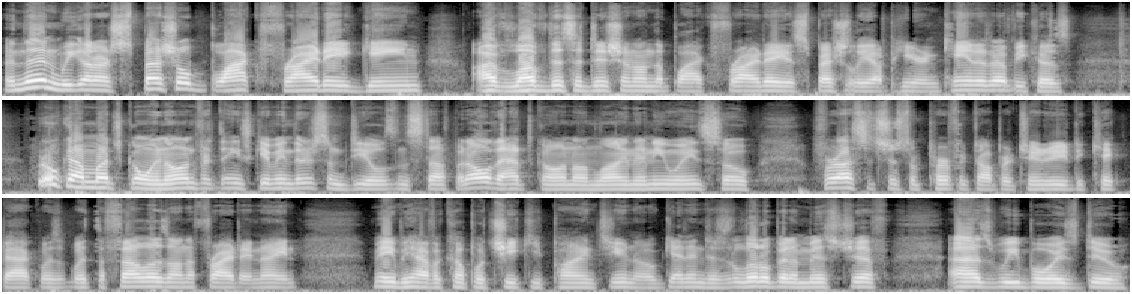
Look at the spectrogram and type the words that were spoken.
And then we got our special Black Friday game. I've loved this edition on the Black Friday, especially up here in Canada, because we don't got much going on for Thanksgiving. There's some deals and stuff, but all that's gone online anyways. So for us, it's just a perfect opportunity to kick back with with the fellas on a Friday night maybe have a couple cheeky pints, you know, get into a little bit of mischief as we boys do.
